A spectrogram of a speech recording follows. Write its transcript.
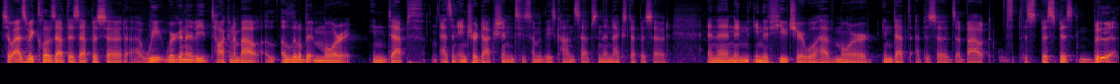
So as we close out this episode, uh, we we're going to be talking about a, a little bit more in depth as an introduction to some of these concepts in the next episode, and then in in the future we'll have more in depth episodes about spe- spe- bleh,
